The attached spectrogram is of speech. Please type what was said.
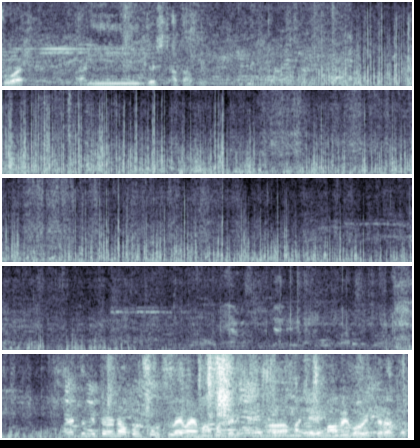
शो आहे. आणि जस्ट आता आपण निघतो. तर मित्रांनो आपण पोहोचलो आहे माझ्या मामाकडे. मा- माझे मामे भाऊ इथं राहतात.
